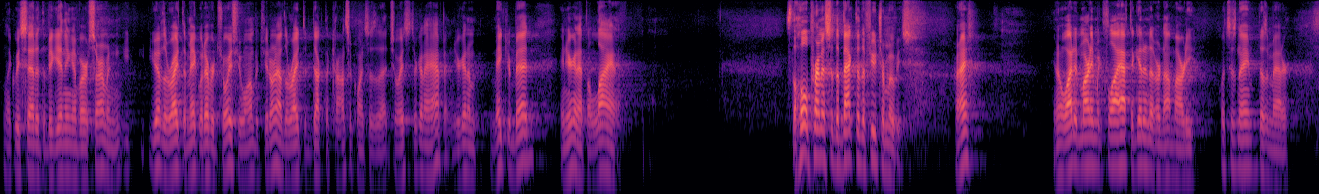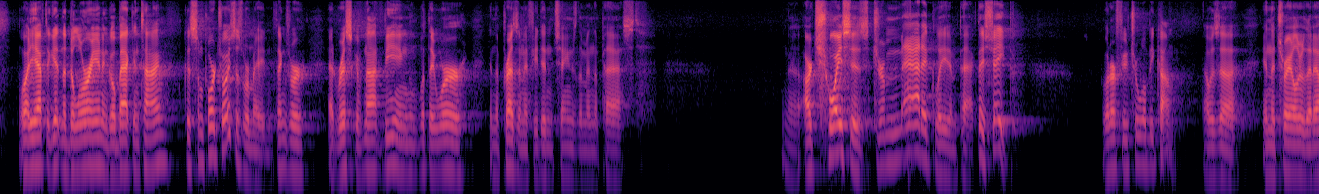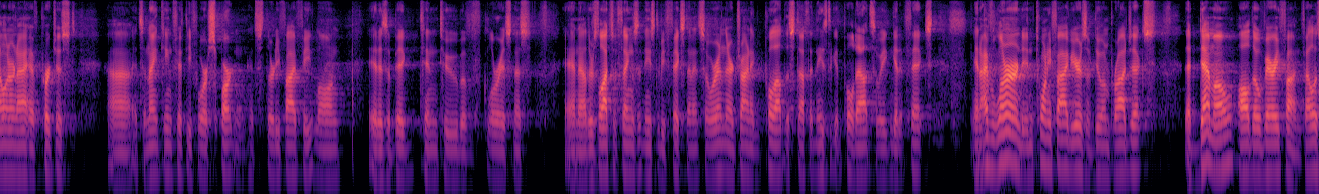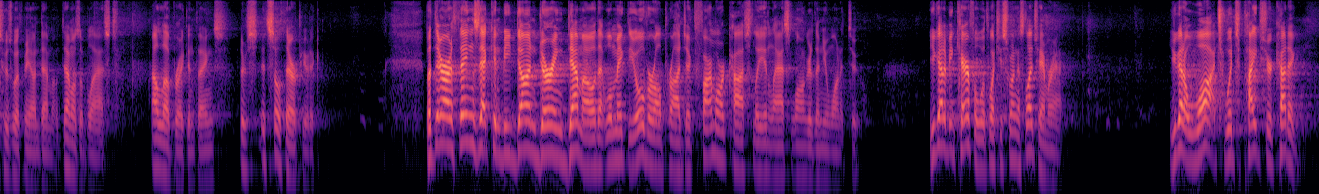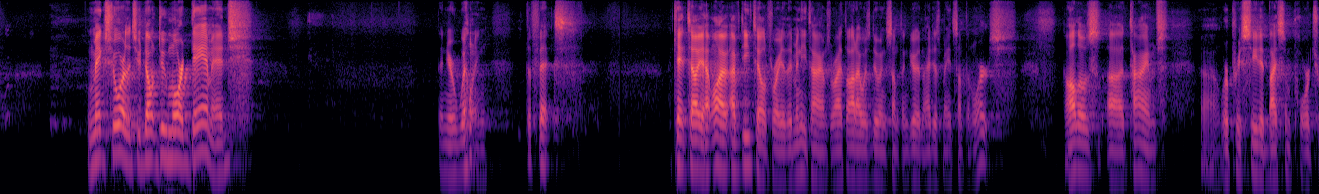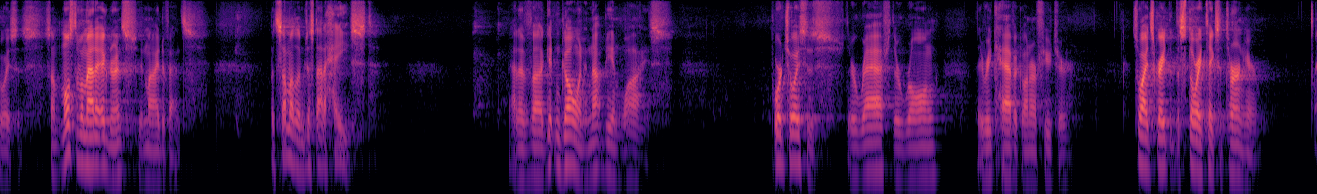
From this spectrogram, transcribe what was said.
Like we said at the beginning of our sermon, you have the right to make whatever choice you want, but you don't have the right to duck the consequences of that choice. They're going to happen. You're going to make your bed, and you're going to have to lie in it. It's the whole premise of the Back to the Future movies, right? You know, why did Marty McFly have to get in, or not Marty, what's his name? Doesn't matter. Why do you have to get in the DeLorean and go back in time? Because some poor choices were made. Things were at risk of not being what they were in the present if you didn't change them in the past. our choices dramatically impact, they shape what our future will become. I was uh, in the trailer that Eleanor and I have purchased uh, it's a 1954 Spartan. It's 35 feet long. It is a big tin tube of gloriousness. And uh, there's lots of things that needs to be fixed in it. So we're in there trying to pull out the stuff that needs to get pulled out so we can get it fixed. And I've learned in 25 years of doing projects that demo, although very fun, fellas, who's with me on demo? Demo's a blast. I love breaking things. There's, it's so therapeutic. But there are things that can be done during demo that will make the overall project far more costly and last longer than you want it to. You got to be careful with what you swing a sledgehammer at. You got to watch which pipes you're cutting. Make sure that you don't do more damage than you're willing to fix. I can't tell you how, well, I've detailed for you the many times where I thought I was doing something good and I just made something worse. All those uh, times uh, were preceded by some poor choices. Some, most of them out of ignorance, in my defense, but some of them just out of haste, out of uh, getting going and not being wise. Poor choices, they're rash, they're wrong, they wreak havoc on our future. That's why it's great that the story takes a turn here.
